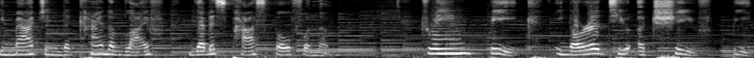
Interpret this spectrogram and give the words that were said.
imagine the kind of life that is possible for them. dream big in order to achieve big.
